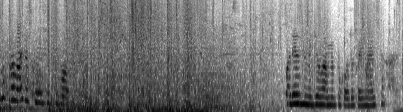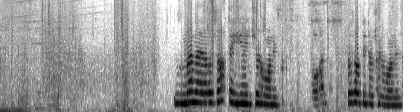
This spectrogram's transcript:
Ну, провайдер, скорее всего. Полезными делами, походу, займається. В мене жовтий і червоний. То жовтий, то червоний.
